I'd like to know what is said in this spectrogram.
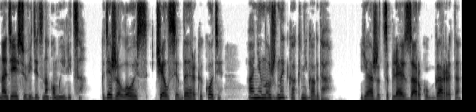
надеясь увидеть знакомые лица. Где же Лойс, Челси, Дерек и Коди? Они нужны как никогда. Я же цепляюсь за руку Гаррета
